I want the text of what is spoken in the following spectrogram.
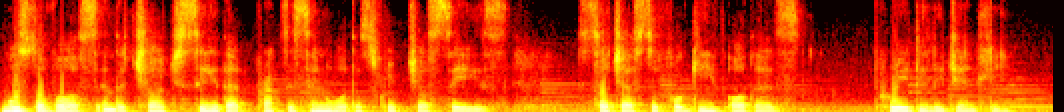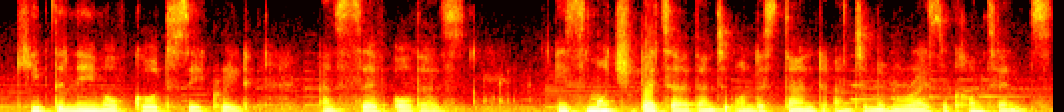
Most of us in the church say that practicing what the scripture says, such as to forgive others, pray diligently, keep the name of God sacred, and serve others, is much better than to understand and to memorize the contents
